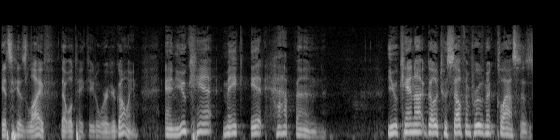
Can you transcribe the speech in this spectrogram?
It's His life that will take you to where you're going. And you can't make it happen. You cannot go to self improvement classes.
